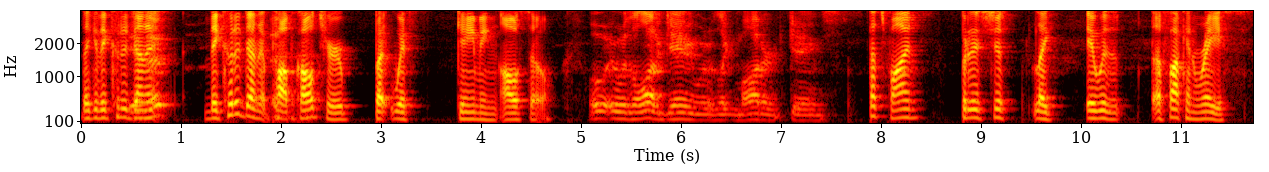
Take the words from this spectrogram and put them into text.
Like they could have done it. it? They could have done it pop culture, but with gaming also. Well, it was a lot of gaming, but it was like modern games. That's fine. But it's just like it was a fucking race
